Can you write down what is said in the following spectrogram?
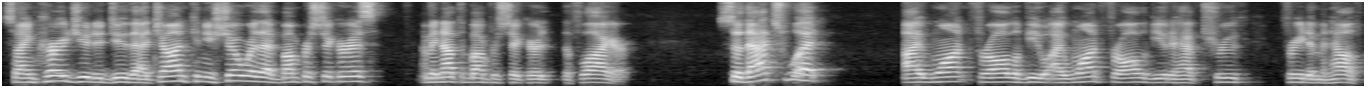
So I encourage you to do that. John, can you show where that bumper sticker is? I mean, not the bumper sticker, the flyer. So that's what I want for all of you. I want for all of you to have truth, freedom, and health.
